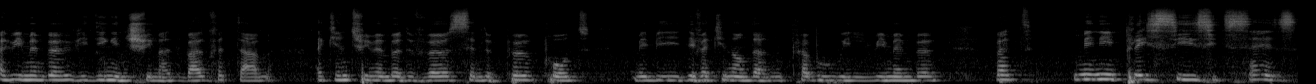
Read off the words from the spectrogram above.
I remember reading in Srimad Bhagavatam, I can't remember the verse and the purport, maybe Devakinandan Prabhu will remember, but many places it says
